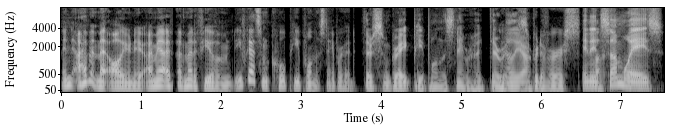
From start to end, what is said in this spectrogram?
And I haven't met all your neighbors. I mean, I've, I've met a few of them. You've got some cool people in this neighborhood. There's some great people in this neighborhood. There Yeah, really are. Super diverse. And in it. some ways,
